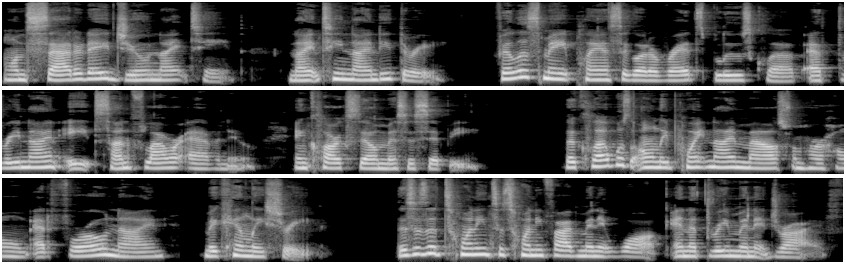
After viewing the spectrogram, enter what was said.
On Saturday, June 19th, 1993, Phyllis made plans to go to Red's Blues Club at 398 Sunflower Avenue in Clarksdale, Mississippi. The club was only 0.9 miles from her home at 409 McKinley Street. This is a 20 to 25 minute walk and a 3 minute drive.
